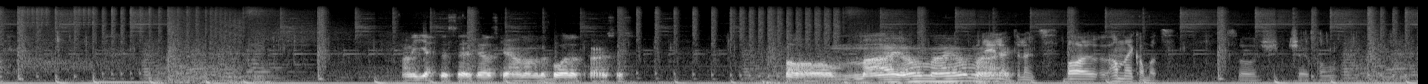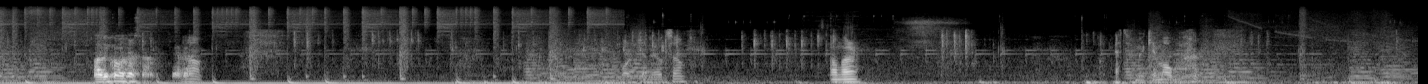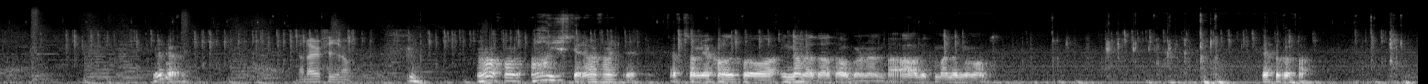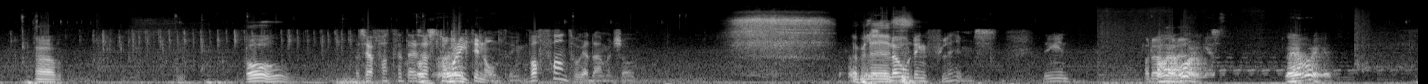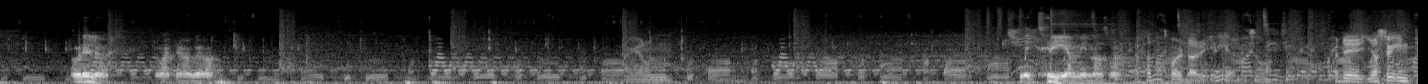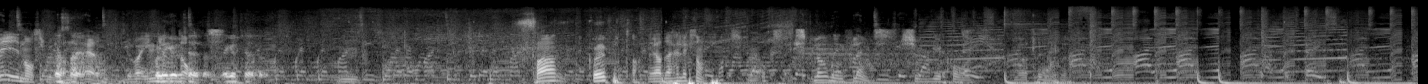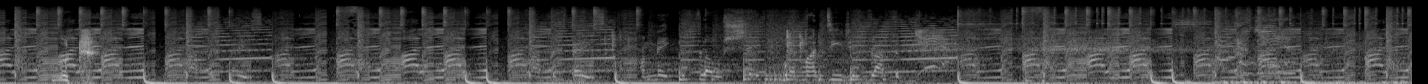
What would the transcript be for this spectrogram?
Han är jättesafe. Jag älskar han använder båda clearances. Oh my, oh my, oh Men det är my. lugnt, det är lugnt. Bara hamna i combat. Så kör jag på honom. Ja, du kommer först. Ja. Orkar det också. Stannar. Ett för mycket mobb. Gör det? Ja, där är fyra. Ja, fan. Ja, just det. Det har jag fan inte. Eftersom jag kollade på innan vi hade dödat Obernen. Bara, ah, vi kommer lugna mobs. Jättebra. Ja. Oh. Alltså jag fattar inte, jag står inte i någonting. Vad fan tog jag damage av? Jag blev... Exploding flames. Det är ingen... Har du Ja, jag har inget. Nej, jag har inget. Ja, men det är lugnt. De här kan jag överleva. Det är tre min alltså. Jag fattar inte vad det där är liksom. För det, jag stod inte i någon Jag sprutande säger eld. Det var ingen dot. Lägg ut tiden. Fan, gå ut då. Jag hade liksom fått med också. Exploding flames. 20k. Jag tror inte. Urt. My DJ drop the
